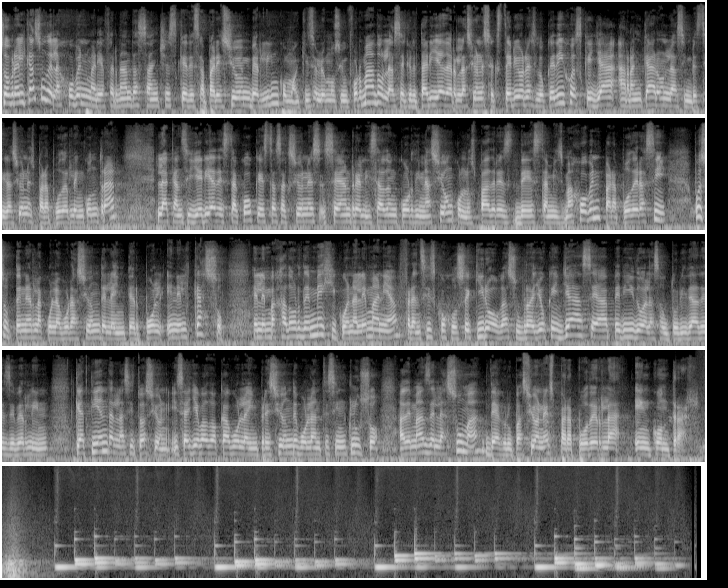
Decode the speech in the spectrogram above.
Sobre el caso de la joven María Fernanda Sánchez que desapareció en Berlín, como aquí se lo hemos informado, la Secretaría de Relaciones Exteriores lo que dijo es que ya arrancaron las investigaciones para poderla encontrar. La Cancillería destacó que estas acciones se han realizado en coordinación con los padres de esta misma joven para poder así pues obtener la colaboración de la Interpol en el caso. El embajador de México en Alemania, Francisco José Quiroga, subrayó que ya se ha pedido a las autoridades de Berlín que atiendan la situación y se ha llevado a cabo la impresión de volantes incluso, además de la suma de agrupaciones para poderla encontrar.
